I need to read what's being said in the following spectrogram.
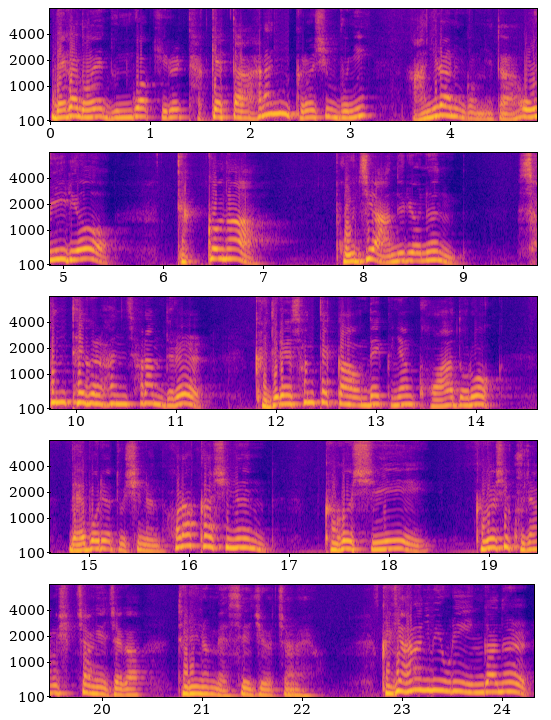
내가 너의 눈과 귀를 닫겠다. 하나님 그러신 분이 아니라는 겁니다. 오히려 듣거나 보지 않으려는 선택을 한 사람들을 그들의 선택 가운데 그냥 거하도록 내버려 두시는, 허락하시는 그것이, 그것이 9장 10장에 제가 드리는 메시지였잖아요. 그게 하나님이 우리 인간을,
